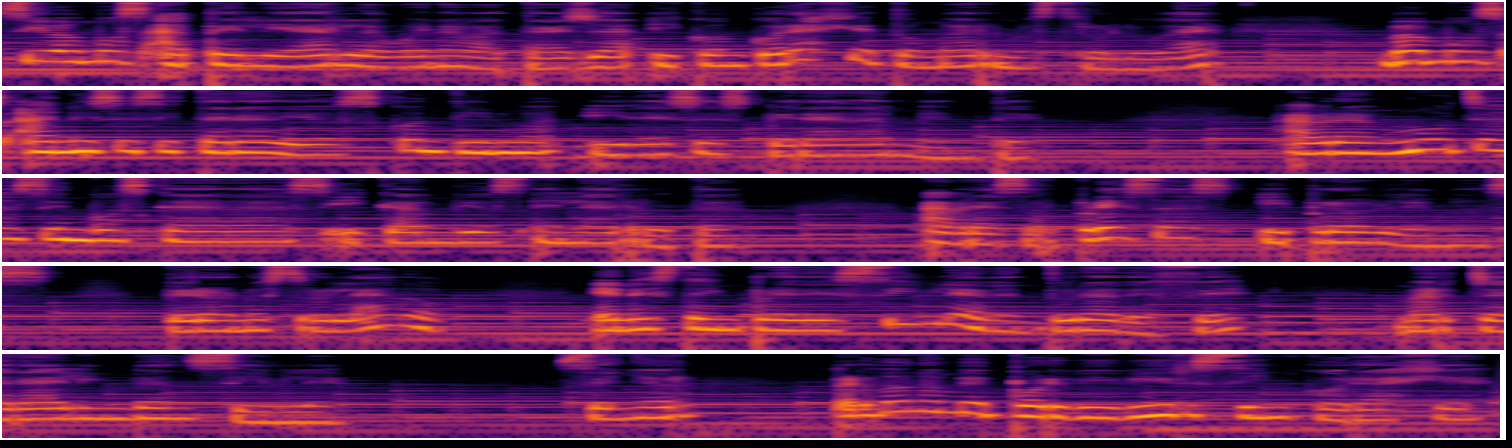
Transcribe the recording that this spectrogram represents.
Si vamos a pelear la buena batalla y con coraje tomar nuestro lugar, vamos a necesitar a Dios continua y desesperadamente. Habrá muchas emboscadas y cambios en la ruta. Habrá sorpresas y problemas. Pero a nuestro lado, en esta impredecible aventura de fe, marchará el invencible. Señor, perdóname por vivir sin coraje,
